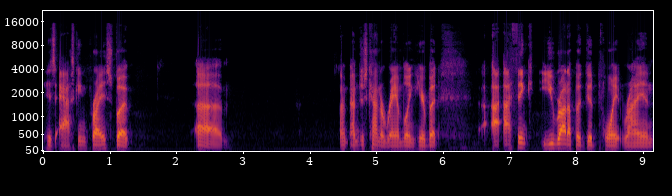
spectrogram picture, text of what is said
his asking price, but um, I'm, I'm just kind of rambling here. But I, I, think you brought up a good point, Ryan.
